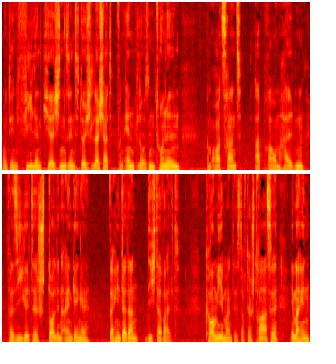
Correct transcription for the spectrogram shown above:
und den vielen Kirchen sind durchlöchert von endlosen Tunneln. Am Ortsrand Abraumhalden, versiegelte Stolleneingänge. Dahinter dann dichter Wald. Kaum jemand ist auf der Straße, immerhin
